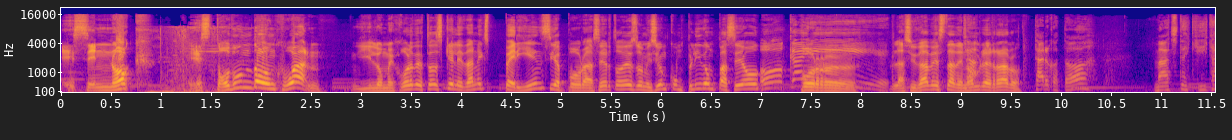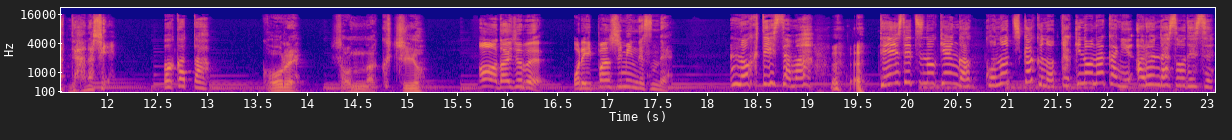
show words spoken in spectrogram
Ese Nock es todo un Don Juan. Y lo mejor de todo es que le dan experiencia por hacer todo eso. Misión cumplida, un paseo por la ciudad esta de nombre raro. ノクティ様伝説の剣がこの近くの滝の中にあるんだそうです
